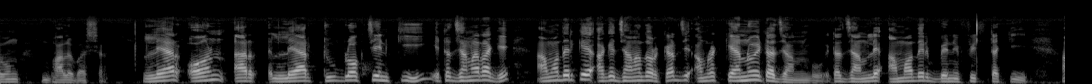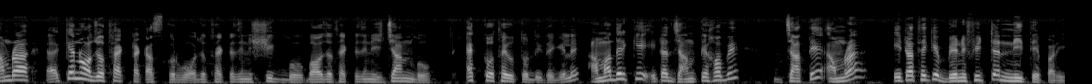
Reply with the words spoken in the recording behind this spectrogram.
এবং ভালোবাসা। লেয়ার অন আর লেয়ার টু ব্লক চেইন কী, এটা জানার আগে আমাদেরকে আগে জানা দরকার যে আমরা কেন এটা জানব। এটা জানলে আমাদের বেনিফিটটা কি? আমরা কেন অযথা একটা কাজ করব, অযথা একটা জিনিস শিখব বা অযথা একটা জিনিস জানব? এক কথায় উত্তর দিতে গেলে আমাদেরকে এটা জানতে হবে যাতে আমরা এটা থেকে বেনিফিটটা নিতে পারি।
